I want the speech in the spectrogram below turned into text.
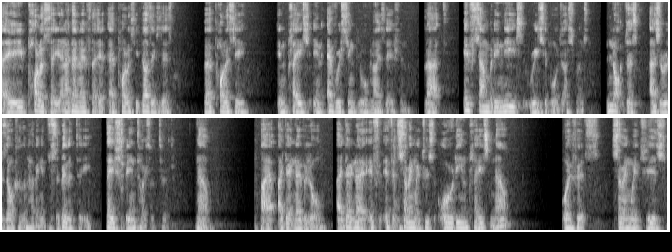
a policy, and I don't know if a, a policy does exist, but a policy in place in every single organization that if somebody needs reasonable adjustments, not just as a result of them having a disability, they should be entitled to it. Now, I, I don't know the law. I don't know if, if it's something which is already in place now or if it's something which is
